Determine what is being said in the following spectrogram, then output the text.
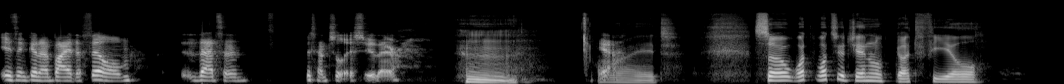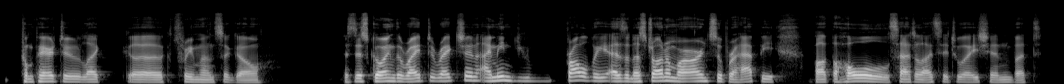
isn't going to buy the film that's a potential issue there hmm yeah. all right so what what's your general gut feel compared to like uh, three months ago? Is this going the right direction? I mean, you probably, as an astronomer, aren't super happy about the whole satellite situation, but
